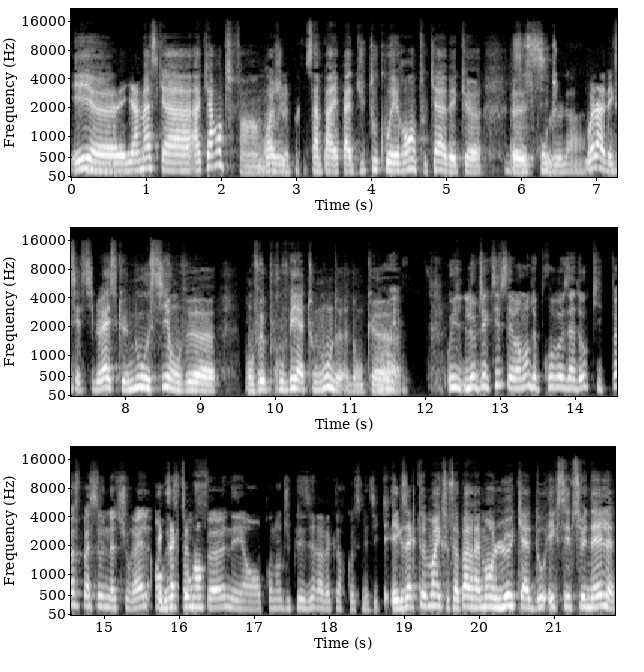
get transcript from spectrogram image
et mm. euh, il y a un masque à, à 40. Enfin bah moi je, ça me paraît pas du tout cohérent en tout cas avec cette. Voilà avec cette cible là. Est-ce que nous aussi on veut on veut prouver à tout le monde. Donc euh, oui, l'objectif c'est vraiment de prouver aux ados qu'ils peuvent passer au naturel en Exactement. fun et en prenant du plaisir avec leurs cosmétiques. Exactement, et que ce soit pas vraiment le cadeau exceptionnel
